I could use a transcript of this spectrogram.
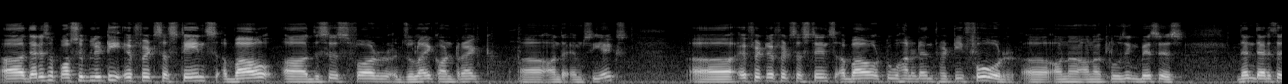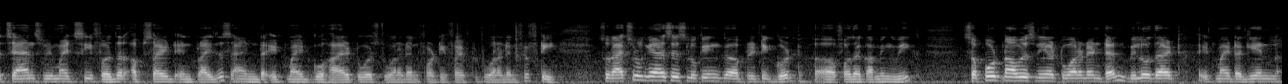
Uh, there is a possibility if it sustains above uh, this is for July contract uh, on the MCX if it if it sustains above 234 uh, on a on a closing basis then there is a chance we might see further upside in prices and it might go higher towards 245 to 250 so natural gas is looking uh, pretty good for the coming week. Support now is near 210 below that it might again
